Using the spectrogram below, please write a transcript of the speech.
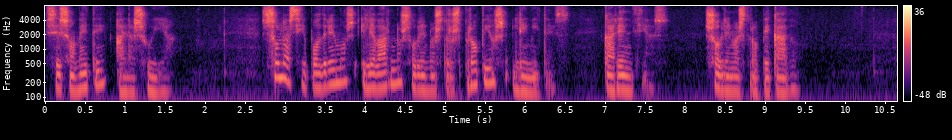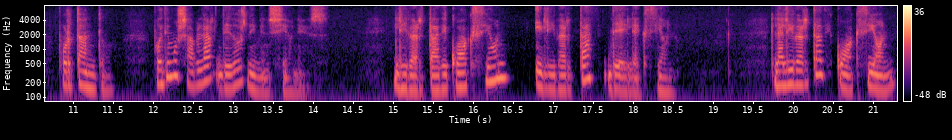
se somete a la suya. Solo así podremos elevarnos sobre nuestros propios límites, carencias, sobre nuestro pecado. Por tanto, podemos hablar de dos dimensiones, libertad de coacción y libertad de elección. La libertad de coacción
